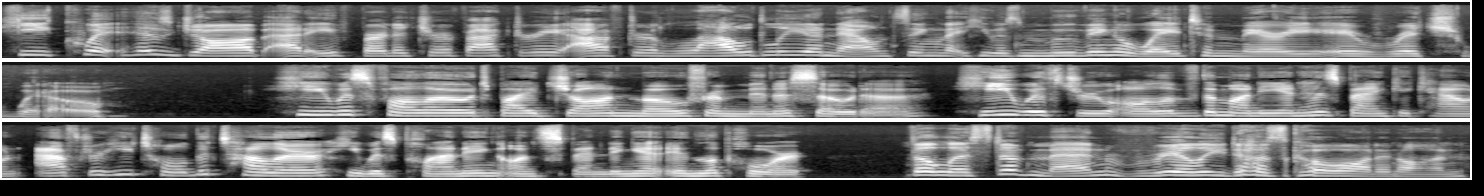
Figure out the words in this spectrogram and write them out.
He quit his job at a furniture factory after loudly announcing that he was moving away to marry a rich widow. He was followed by John Moe from Minnesota. He withdrew all of the money in his bank account after he told the teller he was planning on spending it in LaPorte. The list of men really does go on and on.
